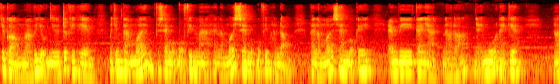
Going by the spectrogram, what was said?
Chứ còn mà ví dụ như trước khi thiền mà chúng ta mới xem một bộ phim ma, hay là mới xem một bộ phim hành động, hay là mới xem một cái mv ca nhạc nào đó nhảy múa này kia. Đó,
